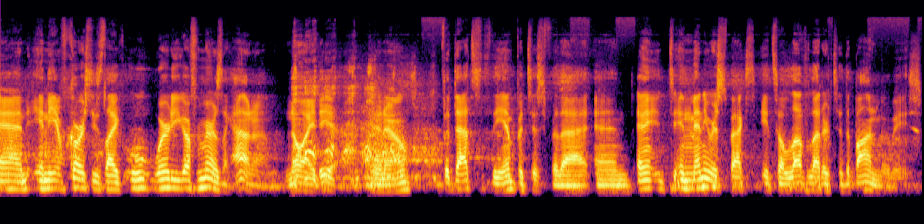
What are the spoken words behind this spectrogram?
and and he, of course he's like, well, Where do you go from here? I was like, I don't know, no idea, you know. But that's the impetus for that, and, and it, in many respects, it's a love letter to the Bond movies.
